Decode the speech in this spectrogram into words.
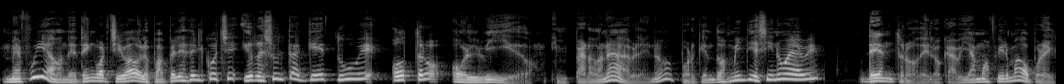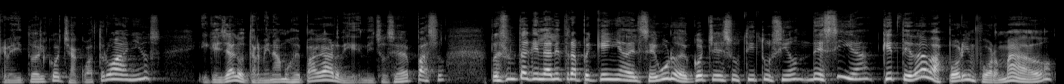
me fui a donde tengo archivados los papeles del coche y resulta que tuve otro olvido, imperdonable, ¿no? Porque en 2019, dentro de lo que habíamos firmado por el crédito del coche a cuatro años, y que ya lo terminamos de pagar, dicho sea de paso, resulta que la letra pequeña del seguro de coche de sustitución decía que te dabas por informado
